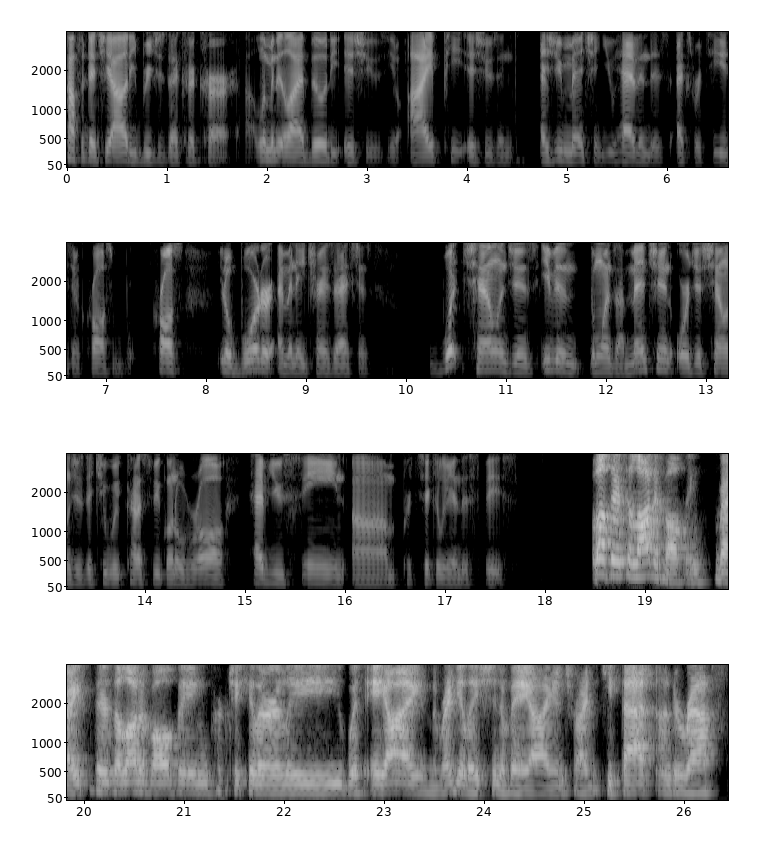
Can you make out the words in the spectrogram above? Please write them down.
confidentiality breaches that could occur, uh, limited liability issues, you know, IP issues, and as you mentioned, you having this expertise in cross cross you know border M and A transactions. What challenges, even the ones I mentioned, or just challenges that you would kind of speak on overall, have you seen, um, particularly in this space? Well, there's a lot evolving, right? There's a lot evolving, particularly with AI and the regulation of AI and trying to keep that under wraps.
